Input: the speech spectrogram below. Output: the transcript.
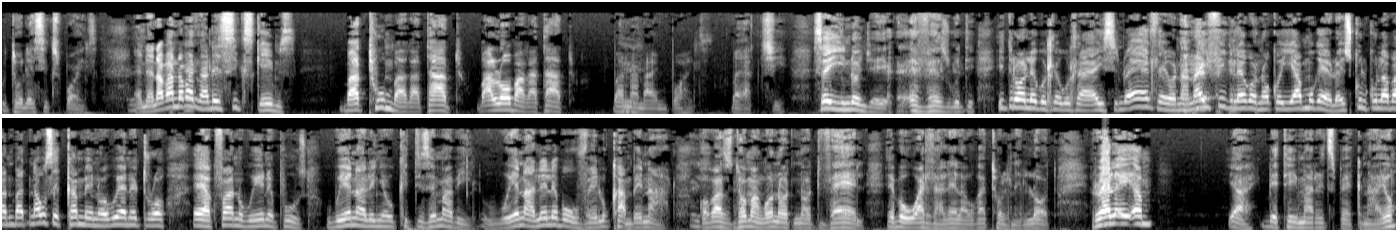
uthole 6 points. And then abantu abadlala 6 games bathumba kathathu baloba kathathu bana 9 points. Bayakuchiya seyinto nje eveza ukuthi itrole kuhle kuhle ayisinto ehle yona nayifikileko nokho iyamukelwa. Isikhulukhulu abantu bathi nawusekukhambeni wabuya ne draw eh akufani ubuye nephuzu. Ubuye nalinye ukhithize emabili. Ubuye nalele bo uvela ukhambe nalo. Ngoba zithoma ngo not not vele ebe uwadlalela ukatholi nelotho Real AM yeah ibethe iMaritzburg nayo.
